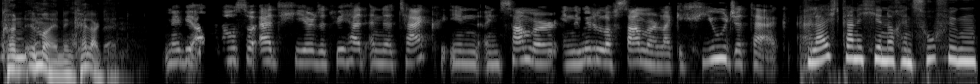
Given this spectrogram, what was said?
können immer in den Keller gehen. Maybe I would also add here that we had an attack in, in summer, in the middle of summer, like a huge attack. Vielleicht kann ich hier noch hinzufügen,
